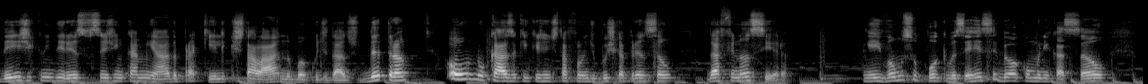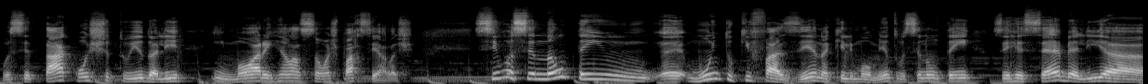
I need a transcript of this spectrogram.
desde que o endereço seja encaminhado para aquele que está lá no banco de dados do Detran ou no caso aqui que a gente está falando de busca e apreensão da financeira. E aí vamos supor que você recebeu a comunicação, você está constituído ali em mora em relação às parcelas. Se você não tem é, muito o que fazer naquele momento, você não tem, você recebe ali a,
